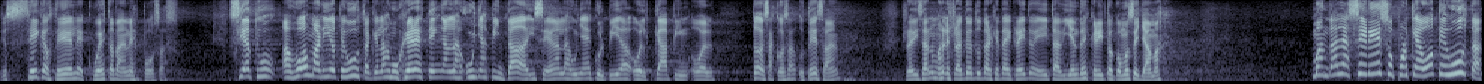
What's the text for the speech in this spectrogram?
yo sé que a ustedes les cuesta también esposas. Si a, tu, a vos, marido, te gusta que las mujeres tengan las uñas pintadas y se hagan las uñas esculpidas o el capping o todas esas cosas, ustedes saben. Revisar nomás el extracto de tu tarjeta de crédito y ahí está bien descrito cómo se llama. Mandale a hacer eso porque a vos te gusta.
